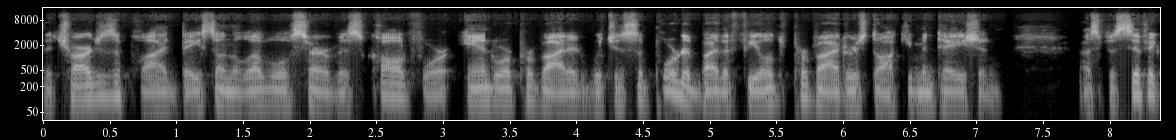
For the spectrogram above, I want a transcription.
The charge is applied based on the level of service called for and or provided which is supported by the field provider's documentation. A specific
